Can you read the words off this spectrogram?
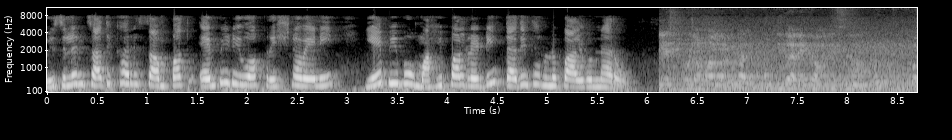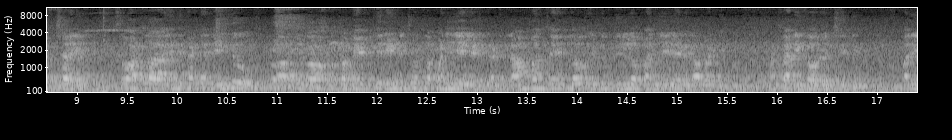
vigilance అధికారి సంపత్ ఎంపీడీఓ కృష్ణవేణి ఏపీఓ మహిపాల్ రెడ్డి తదితరులు పాల్గొన్నారు. వచ్చాయి. సో అట్లా ఎందుకంటే రెండు ఒక ఒక వ్యక్తి రెండు చోట్ల పని చేయలేడు. కాబట్టి గ్రామ పంచాయతీలో ఇటు బిల్లో పని చేయలేడు కాబట్టి అట్లా రికవరీ వచ్చింది. మరి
